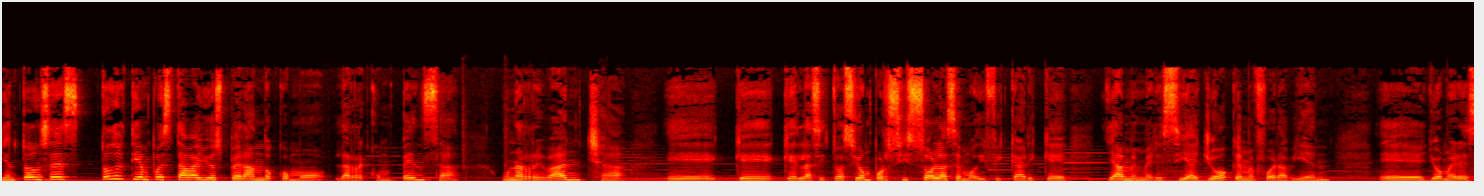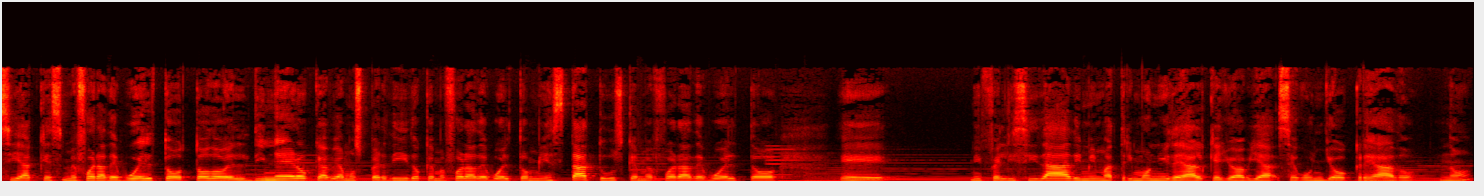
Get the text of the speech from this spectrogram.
Y entonces todo el tiempo estaba yo esperando como la recompensa, una revancha, eh, que, que, la situación por sí sola se modificara y que ya me merecía yo que me fuera bien. Eh, yo merecía que me fuera devuelto todo el dinero que habíamos perdido, que me fuera devuelto mi estatus, que me fuera devuelto eh, mi felicidad y mi matrimonio ideal que yo había, según yo, creado, ¿no?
